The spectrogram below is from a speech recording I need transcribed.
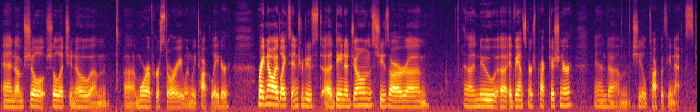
and um, she'll, she'll let you know um, uh, more of her story when we talk later. Right now, I'd like to introduce uh, Dana Jones. She's our um, new uh, advanced nurse practitioner, and um, she'll talk with you next.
